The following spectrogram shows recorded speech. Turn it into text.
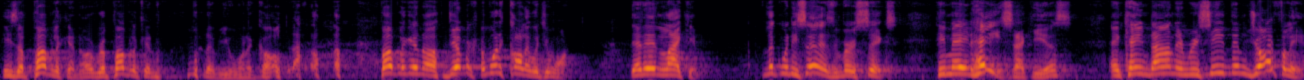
He's a publican or Republican, whatever you want to call it. I don't know. Publican or Democrat, what call it what you want. They didn't like him. Look what he says in verse 6. He made haste, Zacchaeus, and came down and received them joyfully.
